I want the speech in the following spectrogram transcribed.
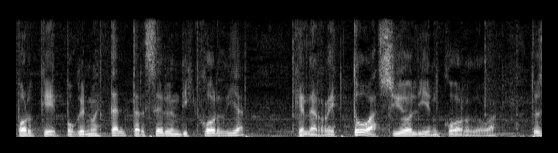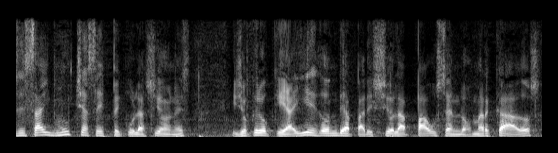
¿Por qué? Porque no está el tercero en discordia que le restó a Scioli en Córdoba. Entonces hay muchas especulaciones y yo creo que ahí es donde apareció la pausa en los mercados,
